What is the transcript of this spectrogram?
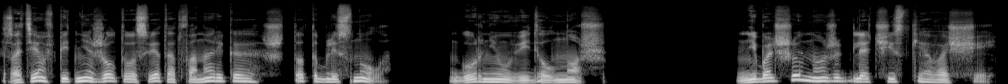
Затем в пятне желтого света от фонарика что-то блеснуло. Гурни увидел нож. Небольшой ножик для чистки овощей.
